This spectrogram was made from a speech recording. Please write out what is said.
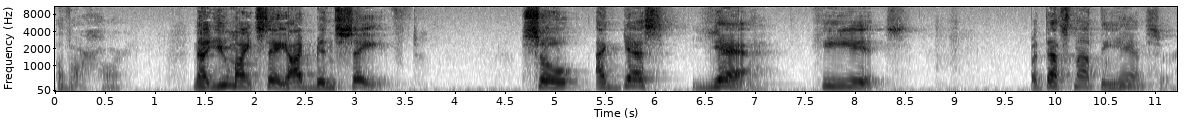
of our heart. Now, you might say, I've been saved. So I guess, yeah, he is. But that's not the answer.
